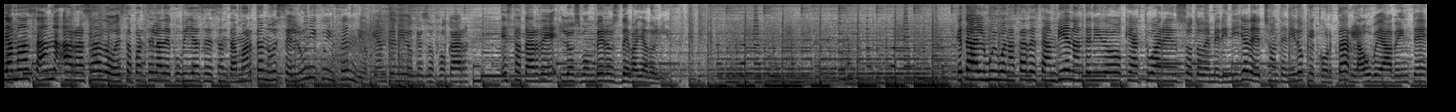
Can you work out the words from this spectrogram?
llamas han arrasado esta parcela de Cubillas de Santa Marta. No es el único incendio que han tenido que sofocar esta tarde los bomberos de Valladolid. ¿Qué tal? Muy buenas tardes. También han tenido que actuar en Soto de Medinilla. De hecho, han tenido que cortar la VA20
